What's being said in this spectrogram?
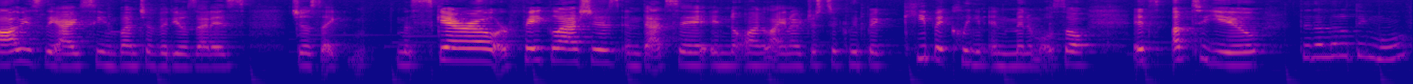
obviously I've seen a bunch of videos that is just like mascara or fake lashes and that's it and no eyeliner just to keep it keep it clean and minimal. So it's up to you. Did that little thing move?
